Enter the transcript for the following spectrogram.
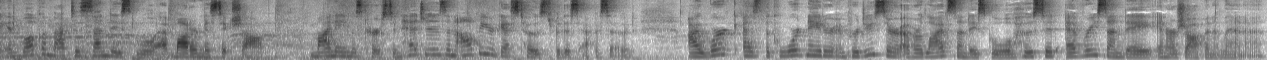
And welcome back to Sunday School at Modern Mystic Shop. My name is Kirsten Hedges, and I'll be your guest host for this episode. I work as the coordinator and producer of our live Sunday School hosted every Sunday in our shop in Atlanta.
